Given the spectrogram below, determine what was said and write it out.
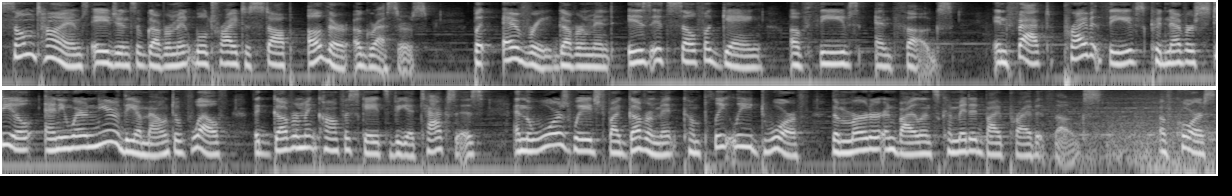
sometimes agents of government will try to stop other aggressors, but every government is itself a gang of thieves and thugs. In fact, private thieves could never steal anywhere near the amount of wealth that government confiscates via taxes and the wars waged by government completely dwarf the murder and violence committed by private thugs. Of course,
